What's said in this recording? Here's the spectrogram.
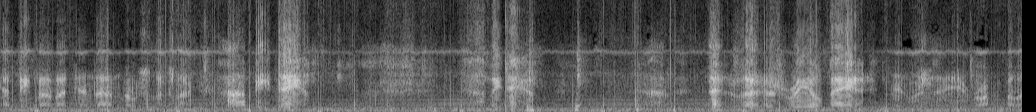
Got beat by about 10,000 votes, it looks like. I'll be damned. I'll be damned. Uh, that, that was real bad. It was the Rockefeller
